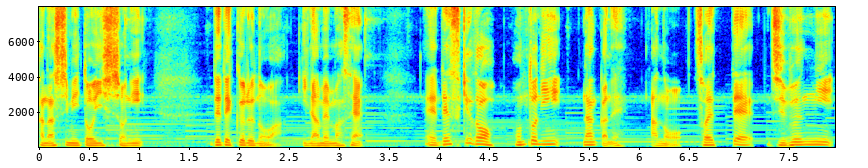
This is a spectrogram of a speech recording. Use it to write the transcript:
悲しみと一緒に出てくるのは否めません、えー、ですけど本当になんかねあのそうやって自分に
